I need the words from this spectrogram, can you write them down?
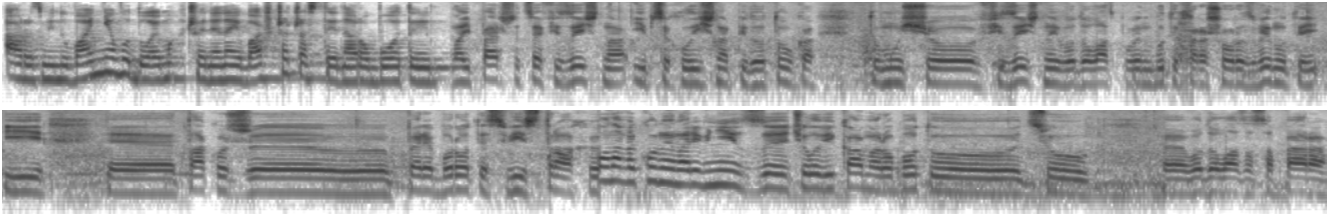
А розмінування водойм чи не найважча частина роботи. Найперше це фізична і психологічна підготовка, тому що фізичний водолаз повинен бути хорошо розвинутий і е, також е, перебороти свій страх. Вона виконує на рівні з чоловіками роботу цю водолаза сапера.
